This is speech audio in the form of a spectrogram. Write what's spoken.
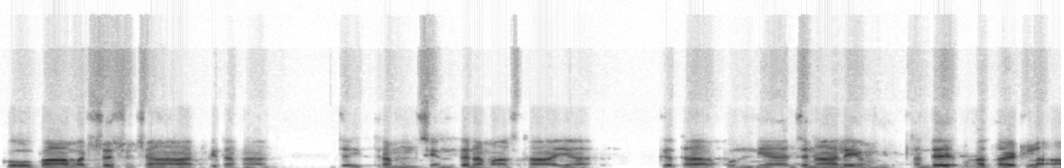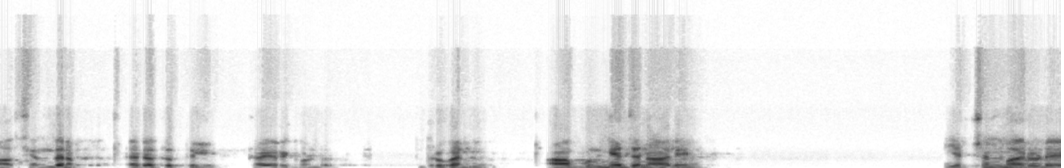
കോപാമർശുചാർപ്പിത ജൈത്രം സ്യന്തനമാസ്ഥായ ഗത പുണ്യജനാലയം. തന്റെ മഹത്തായിട്ടുള്ള ആ സ്യന്തനം രഥത്തിൽ കയറിക്കൊണ്ട് ധ്രുവൻ ആ പുണ്യജനാലയം യക്ഷന്മാരുടെ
